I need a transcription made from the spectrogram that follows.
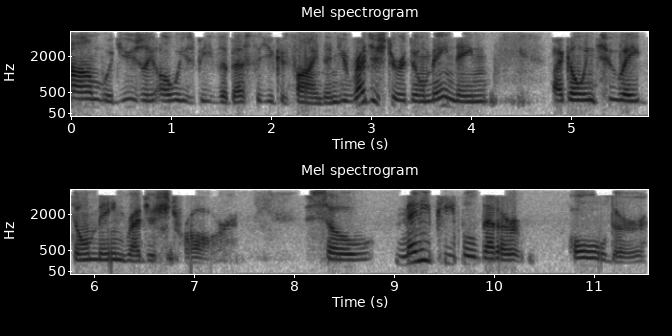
.com would usually always be the best that you could find. And you register a domain name by going to a domain registrar. So many people that are older,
